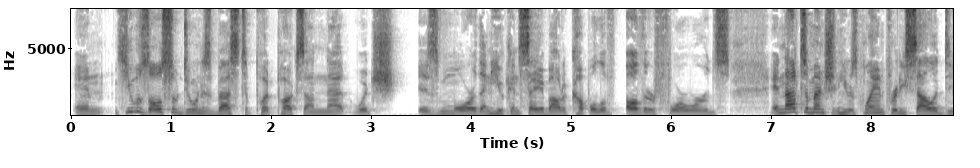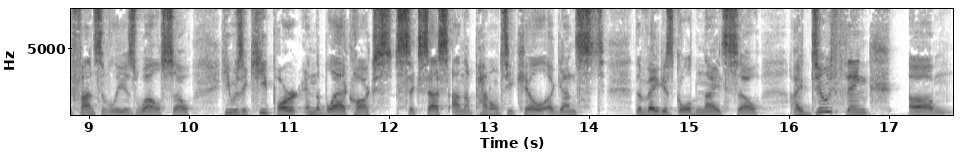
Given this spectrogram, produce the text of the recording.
and he was also doing his best to put pucks on net, which is more than you can say about a couple of other forwards. And not to mention, he was playing pretty solid defensively as well, so he was a key part in the Blackhawks' success on the penalty kill against the Vegas Golden Knights. So I do think. Um,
